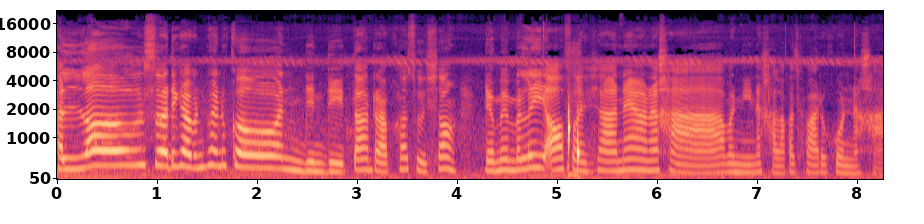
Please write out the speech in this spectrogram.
ฮัลโหล สวัสดีค่ะเพื่อนๆทุกคน ยินดีต้อนรับเข้าสู่ช่อง The Memory of a Channel นะคะ วันนี้นะคะเราก็จะพาทุกคนนะคะ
